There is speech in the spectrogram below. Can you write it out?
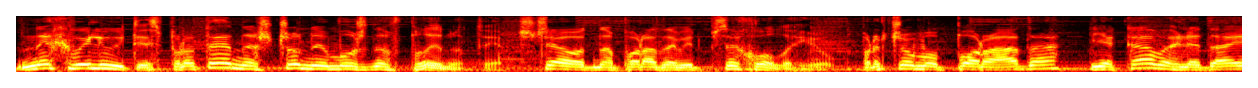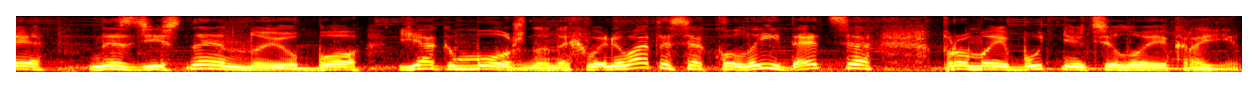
Не хвилюйтесь про те, на що не можна вплинути. Ще одна порада від психологів. Причому порада, яка виглядає нездійсненною, бо як можна не хвилюватися, коли йдеться про майбутнє цілої країни.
